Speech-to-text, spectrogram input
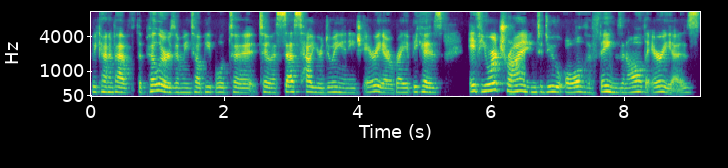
we kind of have the pillars and we tell people to to assess how you're doing in each area, right? Because if you're trying to do all the things in all the areas,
